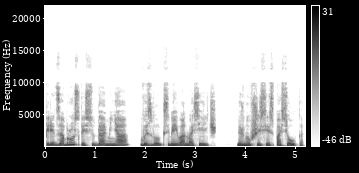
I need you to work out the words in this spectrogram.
Перед заброской сюда меня вызвал к себе Иван Васильевич, вернувшийся из поселка.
